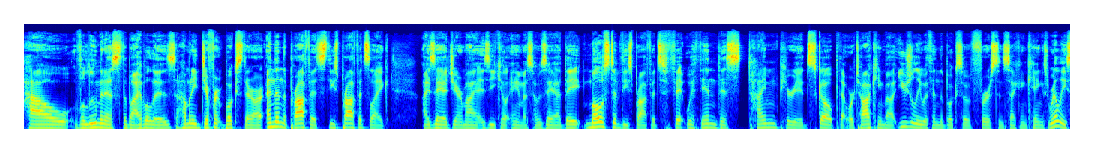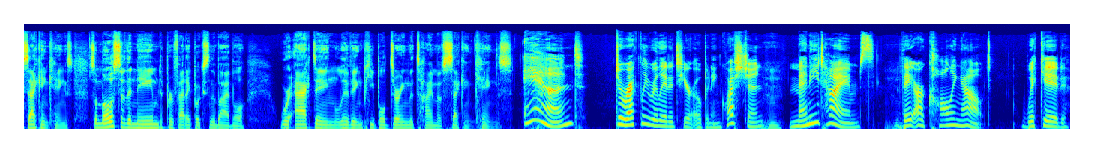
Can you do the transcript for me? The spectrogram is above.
how voluminous the bible is how many different books there are and then the prophets these prophets like Isaiah, Jeremiah, Ezekiel, Amos, Hosea, they most of these prophets fit within this time period scope that we're talking about, usually within the books of First and Second Kings, really Second Kings. So most of the named prophetic books in the Bible were acting, living people during the time of Second Kings. And directly related to your opening question, Mm-hmm. many times they are calling out wicked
